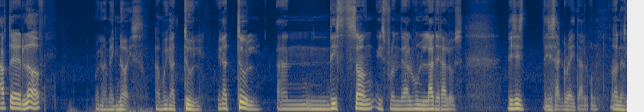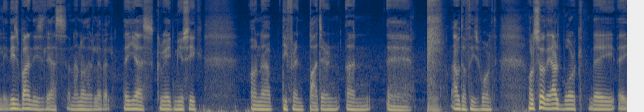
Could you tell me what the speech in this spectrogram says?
after love, we're gonna make noise, and we got Tool. We got Tool, and this song is from the album Lateralus. This is this is a great album. Honestly, this band is just on another level. They just create music on a different pattern and uh, out of this world. Also, the artwork they they,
